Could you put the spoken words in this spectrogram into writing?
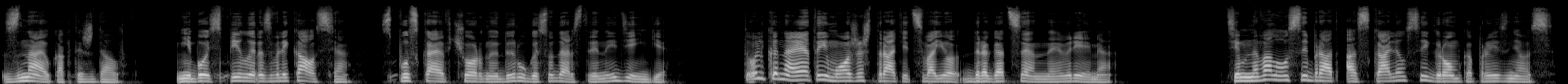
«Знаю, как ты ждал. Небось, пил и развлекался, спуская в черную дыру государственные деньги. Только на это и можешь тратить свое драгоценное время». Темноволосый брат оскалился и громко произнес.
